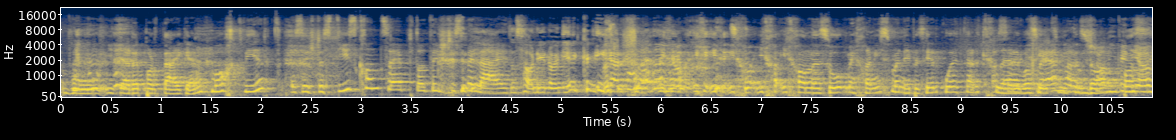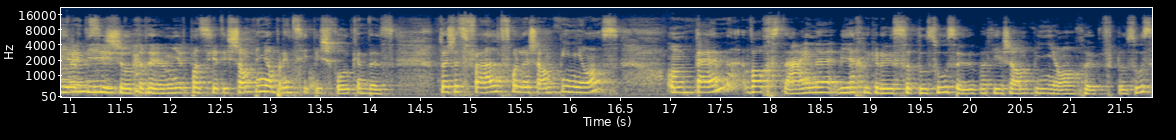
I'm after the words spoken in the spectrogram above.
wo in dieser Partei gerne gemacht wird. Also ist das dein Konzept oder ist das Beleidigt? Das habe ich noch nie gehört. Ich, ich, ich, ich, ich kann so Mechanismen eben sehr gut erklären, also erklär was jetzt mit dem Dani passiert ist oder mir passiert ist. Champignon-Prinzip ist folgendes. Du hast ein Feld voller Champignons. Und dann wächst einer wie ein grösser raus, über die Champignonköpfe raus.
